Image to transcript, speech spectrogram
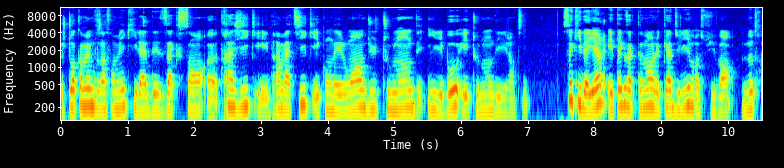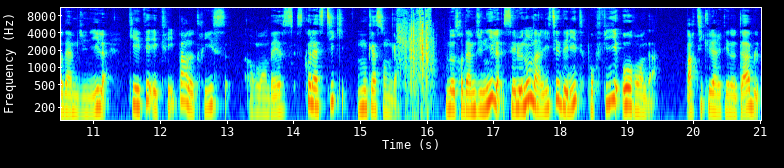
je dois quand même vous informer qu'il a des accents euh, tragiques et dramatiques et qu'on est loin du tout le monde il est beau et tout le monde il est gentil. Ce qui d'ailleurs est exactement le cas du livre suivant Notre-Dame du Nil, qui a été écrit par l'autrice rwandaise Scholastique Mukasonga. Notre-Dame du Nil, c'est le nom d'un lycée d'élite pour filles au Rwanda. Particularité notable,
